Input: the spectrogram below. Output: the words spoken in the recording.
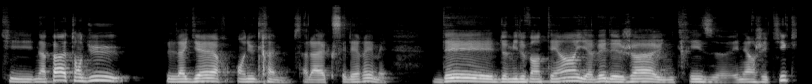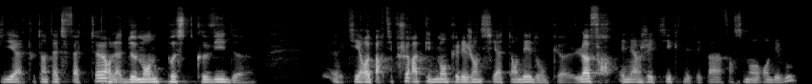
qui n'a pas attendu la guerre en Ukraine. Ça l'a accéléré, mais dès 2021, il y avait déjà une crise énergétique liée à tout un tas de facteurs, la demande post-Covid euh, qui est repartie plus rapidement que les gens s'y attendaient, donc euh, l'offre énergétique n'était pas forcément au rendez-vous.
